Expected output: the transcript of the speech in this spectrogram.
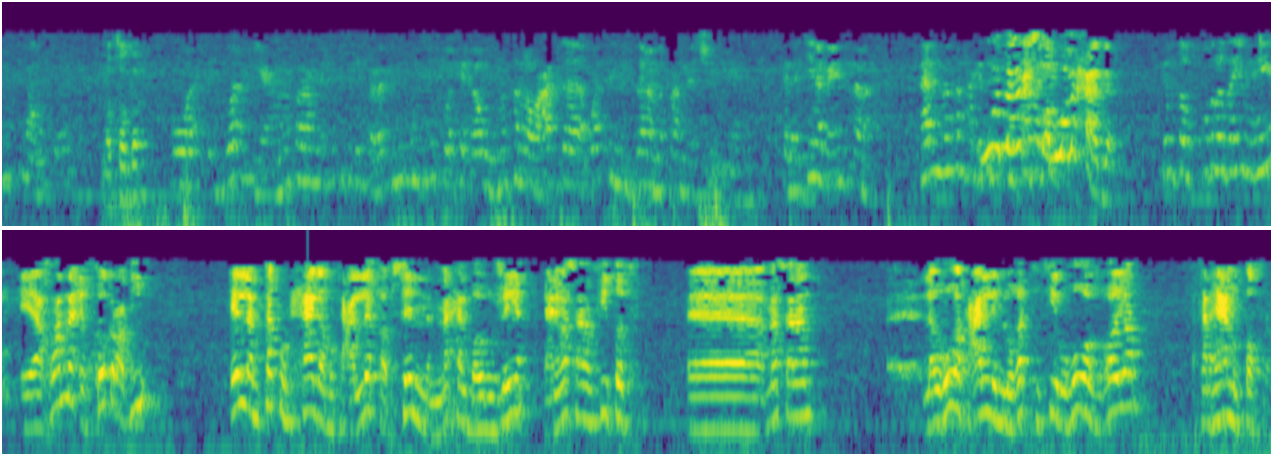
ممكن على سؤال. لا اتفضل. هو الوقت يعني مثلا حتة الفلات ممكن تكون وقت قوي مثلا لو عدى وقت من الزمن مثلا 20 يعني 30 40 سنة. هل مثلا حاجات ولا يحصل ولا حاجة. تفضل القدرة زي ما هي؟ يا أخوانا القدرة دي إن لم تكن حاجة متعلقة بسن من الناحية البيولوجية يعني مثلا في طفل آه مثلا آه لو هو اتعلم لغات كتير وهو صغير كان هيعمل طفرة.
